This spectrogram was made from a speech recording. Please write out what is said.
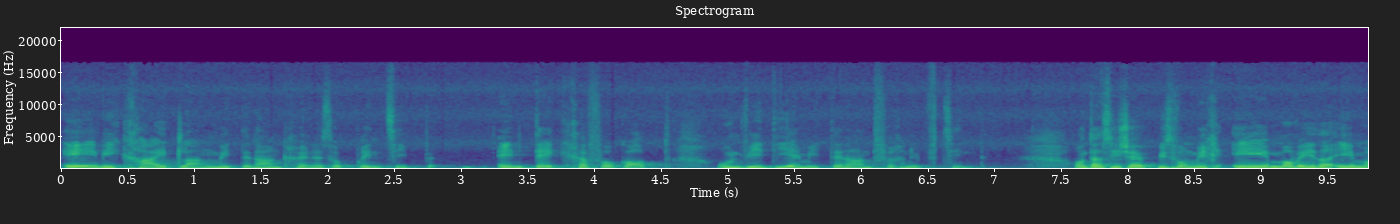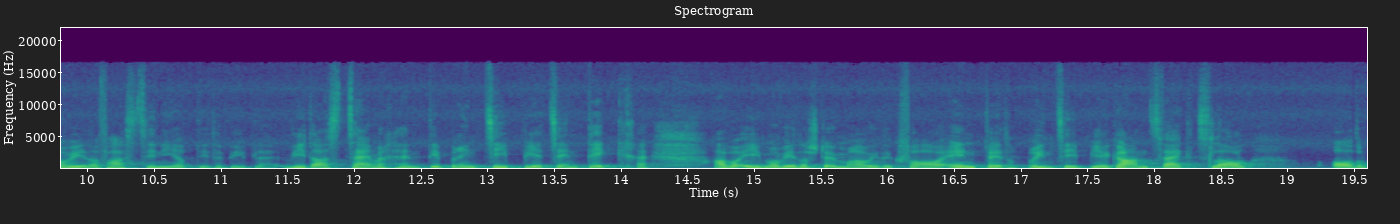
Ewigkeit lang miteinander können, so Prinzipien entdecken von Gott und wie die miteinander verknüpft sind. Und das ist etwas, was mich immer wieder, immer wieder fasziniert in der Bibel. Wie das zusammenhängt, die Prinzipien zu entdecken. Aber immer wieder stehen wir auch in der Gefahr, entweder Prinzipien ganz wegzulassen oder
